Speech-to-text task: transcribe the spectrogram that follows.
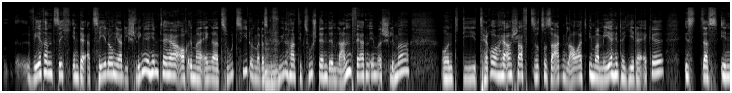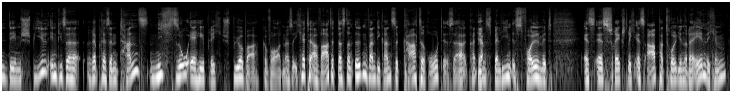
während sich in der Erzählung ja die Schlinge hinterher auch immer enger zuzieht und man das mhm. Gefühl hat, die Zustände im Land werden immer schlimmer, und die Terrorherrschaft sozusagen lauert immer mehr hinter jeder Ecke, ist das in dem Spiel, in dieser Repräsentanz nicht so erheblich spürbar geworden. Also ich hätte erwartet, dass dann irgendwann die ganze Karte rot ist. Ja. Ganz ja. Berlin ist voll mit SS-SA-Patrouillen oder ähnlichem.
